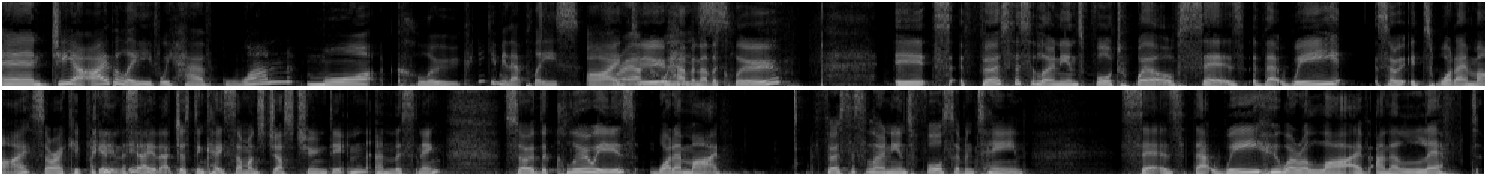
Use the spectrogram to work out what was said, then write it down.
And Gia, I believe we have one more clue. Can you give me that, please? I do have another clue. It's First Thessalonians 4:12 says that we so it's what am I? Sorry, I keep forgetting to say Yeah. that just in case someone's just tuned in and listening. So the clue is what am I? First Thessalonians 4:17 says that we who are alive and are left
